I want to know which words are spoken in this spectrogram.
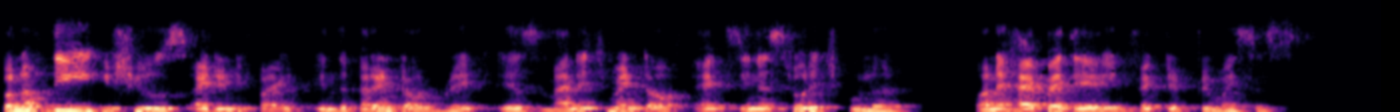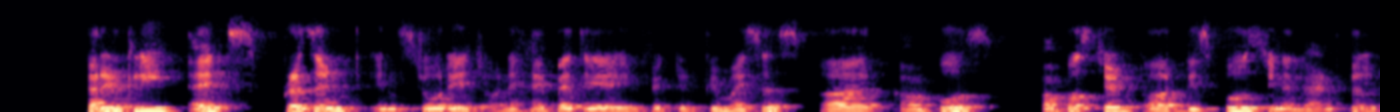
One of the issues identified in the current outbreak is management of eggs in a storage cooler on a HPAI infected premises. Currently, eggs present in storage on a HPAI infected premises are composed, composted or disposed in a landfill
